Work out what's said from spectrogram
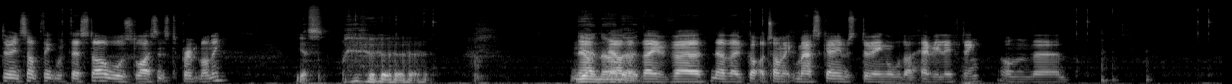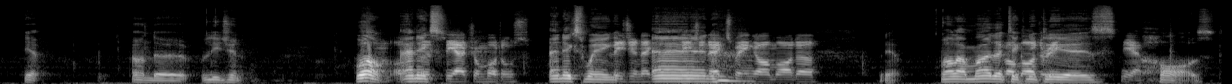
doing something with their Star Wars license to print money. Yes. Now, Yeah, now now that- that, they've uh, now they've got Atomic Mass Games doing all the heavy lifting on uh, On the Legion. Well, on, on and the, the actual models. and X Wing Legion X, and Legion X Wing Armada. Yeah. Well, Armada Armada technically Re- is yeah. paused.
